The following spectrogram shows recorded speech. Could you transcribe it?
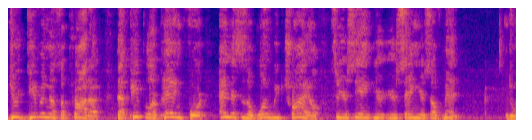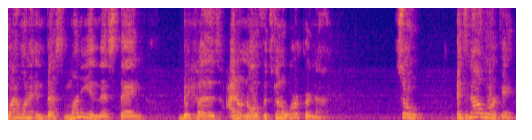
You're giving us a product that people are paying for, and this is a one week trial. So you're seeing, you're, you're saying to yourself, man, do I want to invest money in this thing because I don't know if it's going to work or not? So it's not working.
